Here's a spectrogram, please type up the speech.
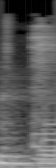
Mm.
